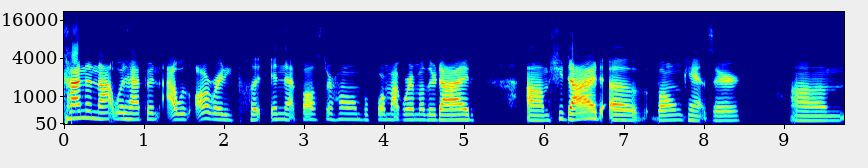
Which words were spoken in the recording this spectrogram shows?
kind of not what happened. I was already put in that foster home before my grandmother died. Um, she died of bone cancer, um,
